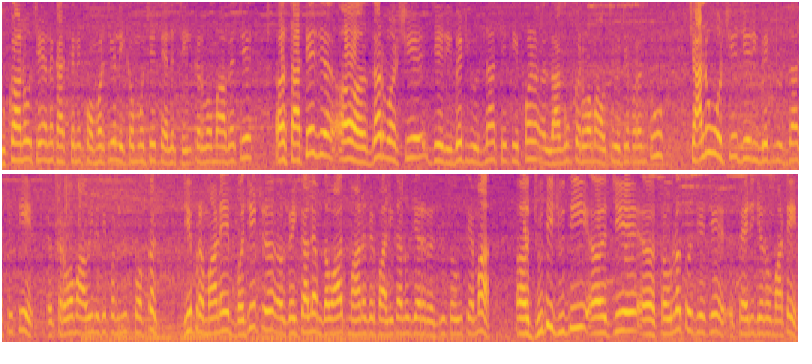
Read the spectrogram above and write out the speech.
દુકાનો છે અને ખાસ કરીને કોમર્શિયલ એકમો છે તેને સીલ કરવામાં આવે છે. સાથે જ દર વર્ષે જે રિબેટ યોજના છે તે પણ લાગુ કરવામાં આવતી હોય છે. પરંતુ ચાલુ વર્ષે જે રિબેટ યોજના છે તે કરવામાં આવી નથી. પરંતુ ચોક્કસ જે પ્રમાણે બજેટ ગઈકાલે અમદાવાદ મહાનગરપાલિકાનું જ્યારે રજૂ થયું તેમાં જુદી જુદી જે સવલતો જે છે શહેરીજનો માટે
